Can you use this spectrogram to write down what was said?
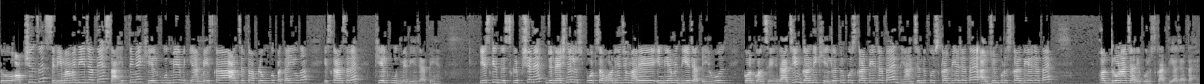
तो ऑप्शन है सिनेमा में दिए जाते हैं, साहित्य में खेल कूद में, विज्ञान में। इसका आंसर तो आप लोगों को पता ही होगा। इसका आंसर है खेल कूद में दिए जाते हैं। ये इसके डिस्क्रिप्शन है, जो नेशनल स्पोर्ट्स अवार्ड हैं, जो हमारे इंडिया में दिए जाते हैं। वो कौन कौन से हैं? राजीव गांधी खेल रत्न पुरस्कार दिया जाता है, ध्यानचंद पुरस्कार दिया जाता है, अर्जुन पुरस्कार दिया जाता है और द्रोणाचार्य पुरस्कार दिया जाता है।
